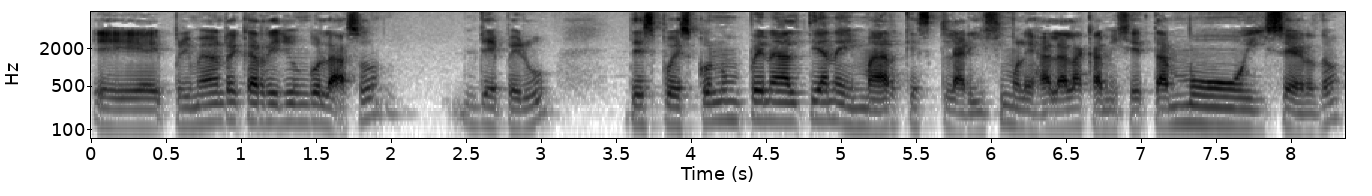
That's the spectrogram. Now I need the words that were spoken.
Eh, primero en Carrillo un golazo de Perú, después con un penalti a Neymar que es clarísimo, le jala la camiseta muy cerdo.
